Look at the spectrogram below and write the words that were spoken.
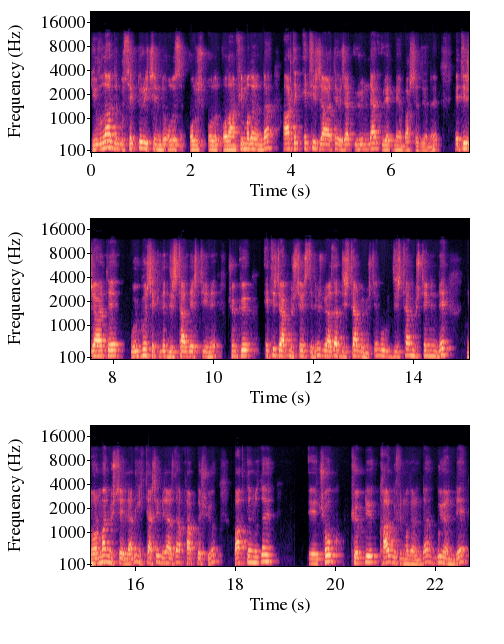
Yıllardır bu sektör içinde oluş, oluş, olan firmaların da artık e-ticarete özel ürünler üretmeye başladığını, e-ticarete uygun şekilde dijitalleştiğini, çünkü e-ticaret müşterisi dediğimiz biraz daha dijital bir müşteri. Bu dijital müşterinin de normal müşterilerden ihtiyaçları biraz daha farklılaşıyor. Baktığımızda e, çok köklü kargo firmalarında bu yönde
